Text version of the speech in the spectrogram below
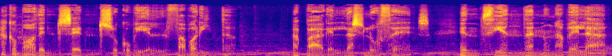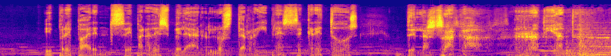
Acomódense en su cubil favorito. Apaguen las luces, enciendan una vela y prepárense para desvelar los terribles secretos de la saga radiata.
